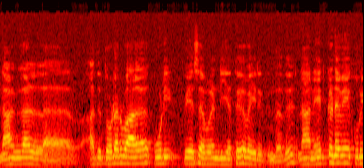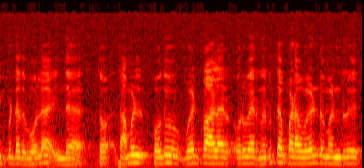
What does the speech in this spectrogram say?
நாங்கள் அது தொடர்பாக கூடி பேச வேண்டிய தேவை இருக்கின்றது. நான் ஏற்கனவே குறிப்பிட்டது போல இந்த தொ- தமிழ் பொது வேட்பாளர் ஒருவர் நிறுத்தப்பட வேண்டும் என்று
